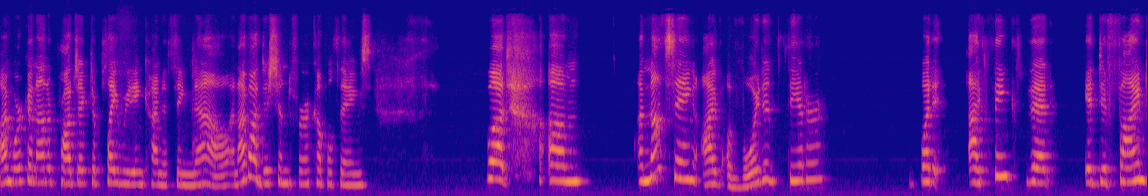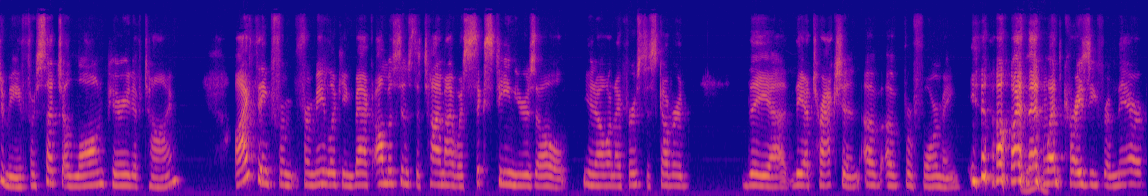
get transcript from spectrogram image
I'm working on a project, a play reading kind of thing now. And I've auditioned for a couple things. But um, I'm not saying I've avoided theater, but it, I think that it defined me for such a long period of time. I think from for me looking back, almost since the time I was 16 years old, you know, when I first discovered the uh, the attraction of of performing, you know, and then went crazy from there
